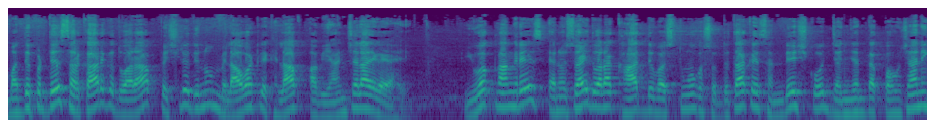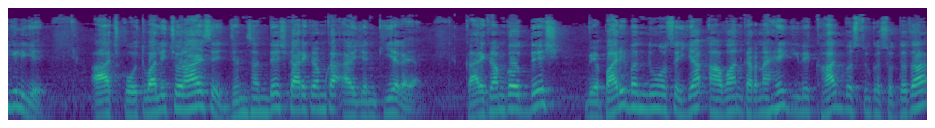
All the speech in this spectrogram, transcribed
मध्य प्रदेश सरकार के द्वारा पिछले दिनों मिलावट के खिलाफ अभियान चलाया गया है। युवक कांग्रेस एनओसीआई द्वारा खाद्य वस्तुओं को शुद्धता के संदेश को जन जन तक पहुँचाने के लिए आज कोतवाली चौराहे से जन संदेश कार्यक्रम का आयोजन किया गया। कार्यक्रम का उद्देश्य व्यापारी बंधुओं से यह आह्वान करना है कि वे खाद्य वस्तु की शुद्धता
